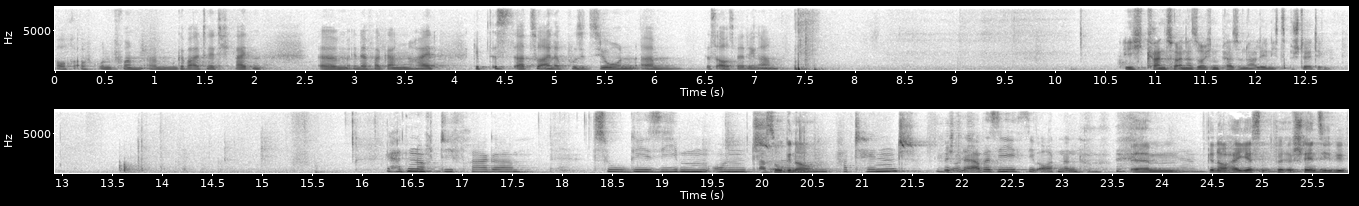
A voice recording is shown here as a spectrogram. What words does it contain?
auch aufgrund von Gewalttätigkeiten in der Vergangenheit. Gibt es dazu eine Position des Auswärtigen Amts? Ich kann zu einer solchen Personalie nichts bestätigen. Wir hatten noch die Frage zu G7 und so, genau. ähm, Patent. Oder, aber Sie, Sie ordnen. Ähm, ja. Genau, Herr Jessen, stellen Sie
